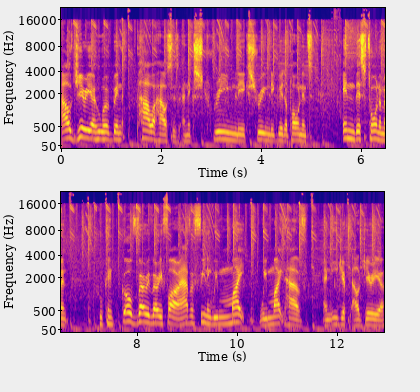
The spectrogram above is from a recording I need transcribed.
Algeria, who have been powerhouses and extremely, extremely good opponents in this tournament who can go very, very far. I have a feeling we might, we might have an Egypt Algeria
